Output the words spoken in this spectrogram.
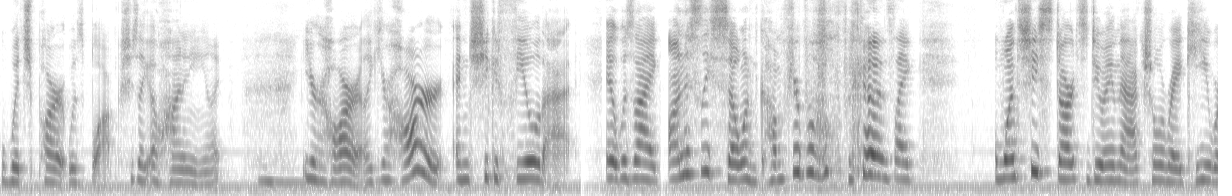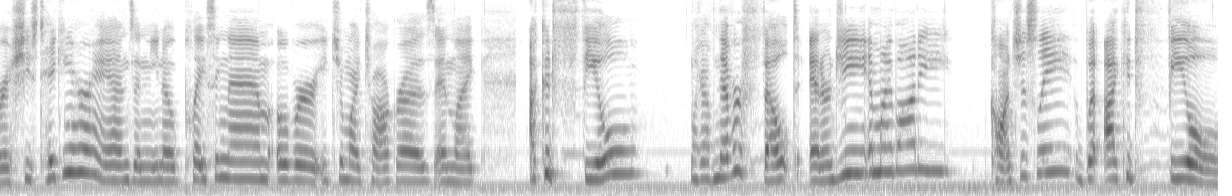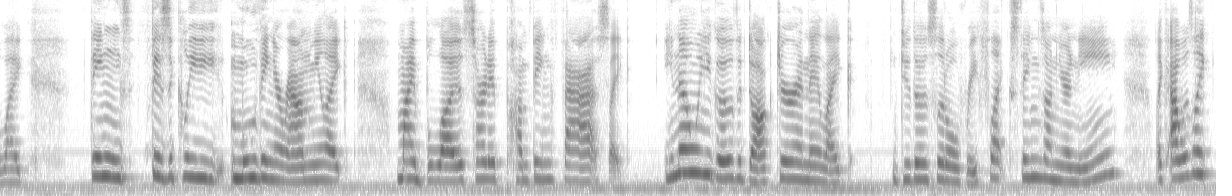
which part was blocked. She's like, "Oh, honey, like mm-hmm. Your heart, like your heart," and she could feel that. It was like honestly so uncomfortable because like once she starts doing the actual Reiki, where she's taking her hands and you know placing them over each of my chakras, and like I could feel like I've never felt energy in my body consciously, but I could feel like things physically moving around me. Like my blood started pumping fast. Like, you know, when you go to the doctor and they like do those little reflex things on your knee. Like I was like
